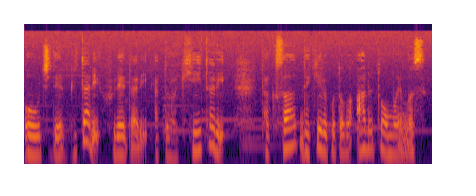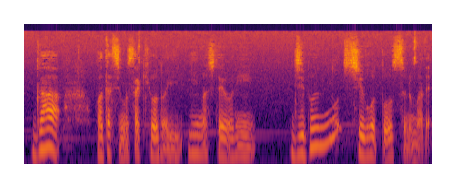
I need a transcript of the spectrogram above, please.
お家で見たり、触れたり、あとは聞いたり、たくさんできることがあると思いますが、私も先ほど言いましたように、自分の仕事をするまで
